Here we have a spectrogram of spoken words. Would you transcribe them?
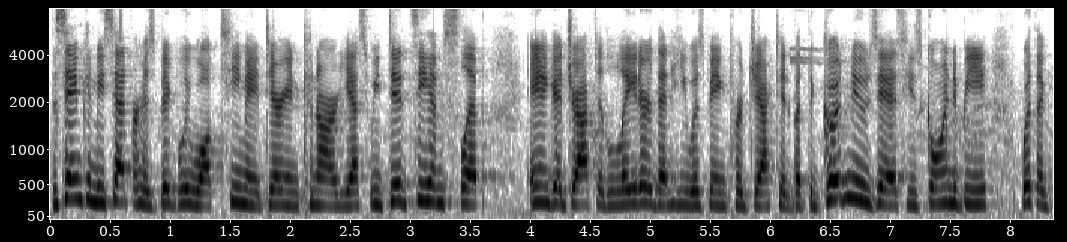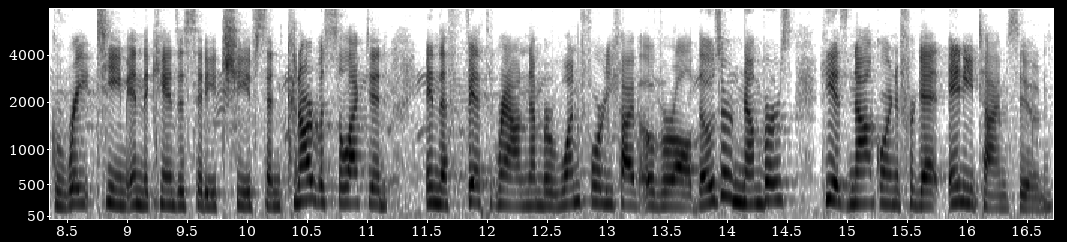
the same can be said for his Big Blue Wall teammate, Darian Kinnard. Yes, we did see him slip and get drafted later than he was being projected. But the good news is he's going to be with a great team in the Kansas City Chiefs. And Kinnard was selected in the fifth round, number 145 overall. Those are numbers he is not going to forget anytime soon.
